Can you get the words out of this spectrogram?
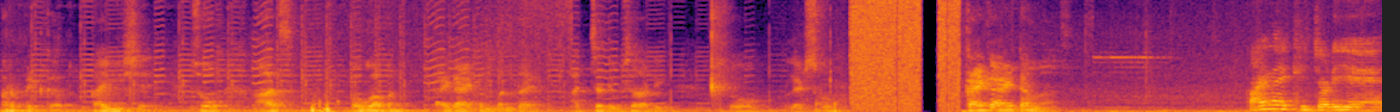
भरपेट करतो. काही विषय सो आज बघू आपण काय काय आयटम बनत आहे आजच्या दिवसासाठी. सो लेट्स गो काय काय आयटम ना काय नाही खिचडी आहे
